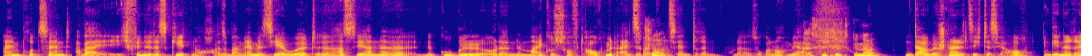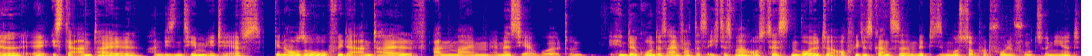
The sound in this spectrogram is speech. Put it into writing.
ein Prozent. Aber ich finde, das geht noch. Also beim MSCI World äh, hast du ja eine, eine Google oder eine Microsoft auch mit ein, zwei ja, Prozent drin oder sogar noch mehr. Das ist das, genau. Und, und da überschneidet sich das ja auch. Generell äh, ist der Anteil an diesen Themen-ETFs genauso hoch wie der Anteil an meinem MSCI World. Und Hintergrund ist einfach, dass ich das mal mhm. austesten wollte, auch wie das Ganze mit diesem Musterportfolio funktioniert.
